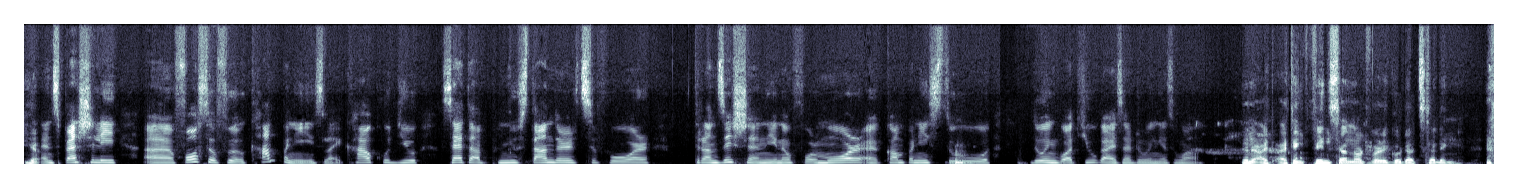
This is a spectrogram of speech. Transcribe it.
Yeah. and especially uh, fossil fuel companies. Like, how could you set up new standards for transition? You know, for more uh, companies to Hmm. doing what you guys are doing as well. You know, I, I think Finns are not very good at selling.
